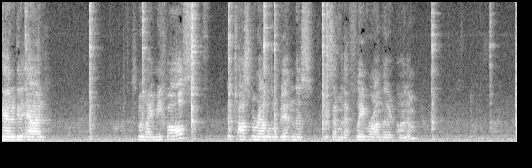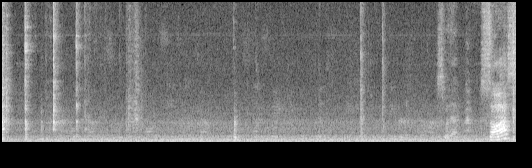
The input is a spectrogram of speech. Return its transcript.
And I'm going to add some of my meatballs. I'm going to toss them around a little bit and this get some of that flavor on the on them. Some of that sauce.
